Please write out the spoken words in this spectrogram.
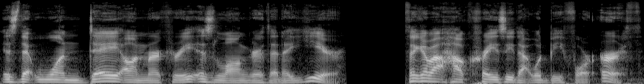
is that one day on Mercury is longer than a year. Think about how crazy that would be for Earth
